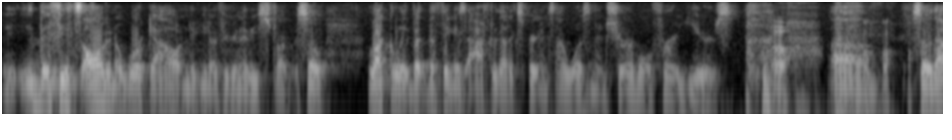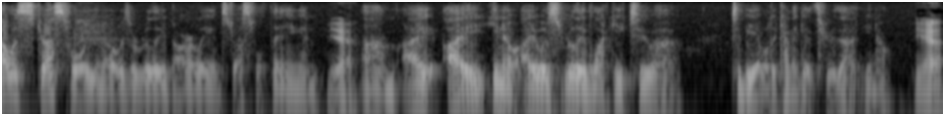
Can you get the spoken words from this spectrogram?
if it's all going to work out, and you know, if you're going to be struggling. So, luckily, but the thing is, after that experience, I wasn't insurable for years. Oh, um, so that was stressful. You know, it was a really gnarly and stressful thing, and yeah. um, I, I, you know, I was really lucky to uh, to be able to kind of get through that. You know. Yeah.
